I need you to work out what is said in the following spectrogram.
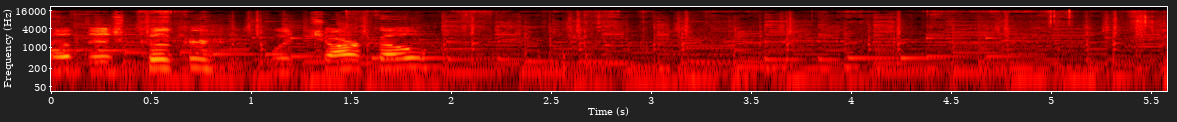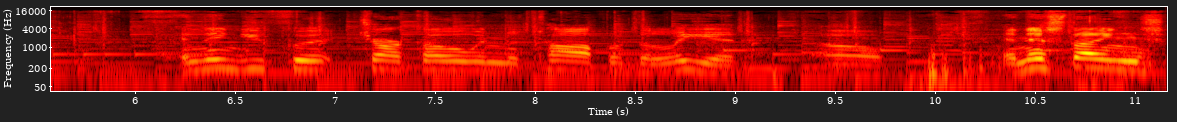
of this cooker with charcoal. And then you put charcoal in the top of the lid. Uh, and this thing's,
